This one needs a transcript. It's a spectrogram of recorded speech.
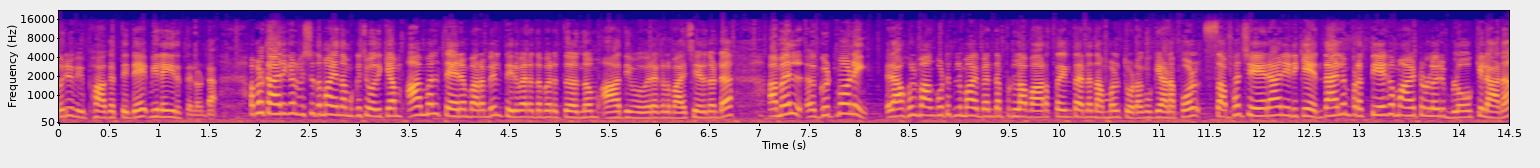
ഒരു വിഭാഗത്തിന്റെ വിലയിരുത്തലുണ്ട്. അപ്പോൾ കാര്യങ്ങൾ വിശദമായി നമുക്ക് ചോദിക്കാം. അമൽ തേരമ്പറമ്പിൽ തിരുവനന്തപുരത്ത് നിന്നും ആദ്യം വിവരങ്ങളുമായി ചേരുന്നുണ്ട്. Amal good morning. രാഹുൽ മാങ്കൂട്ടത്തിലുമായി ബന്ധപ്പെട്ടുള്ള വാർത്തയിൽ തന്നെ നമ്മൾ തുടങ്ങുകയാണ്. അപ്പോൾ സഭ ചേരാനിരിക്കെ എന്തായാലും പ്രത്യേകമായിട്ടുള്ള ഒരു ബ്ലോക്കിലാണ്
